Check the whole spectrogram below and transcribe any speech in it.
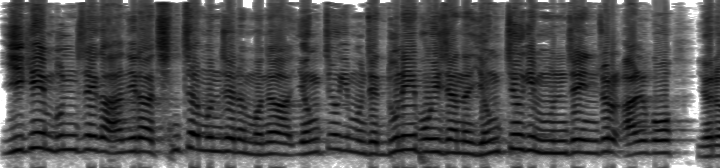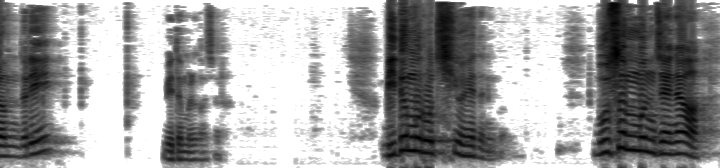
이게 문제가 아니라 진짜 문제는 뭐냐? 영적인 문제, 눈에 보이지 않는 영적인 문제인 줄 알고 여러분들이 믿음을 가져라. 믿음으로 치유해야 되는 겁니다. 무슨 문제냐?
